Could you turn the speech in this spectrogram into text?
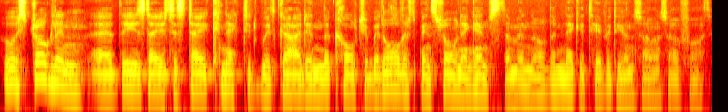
who are struggling uh, these days to stay connected with God in the culture, with all that's been thrown against them and all the negativity and so on and so forth?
